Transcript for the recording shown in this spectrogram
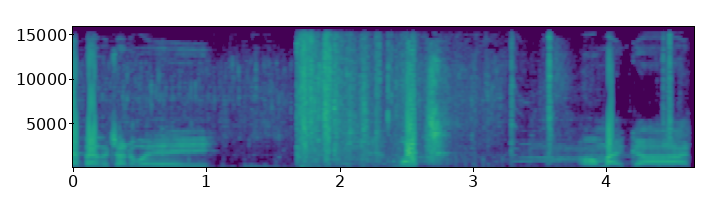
Care package on the way. What? Oh my god.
